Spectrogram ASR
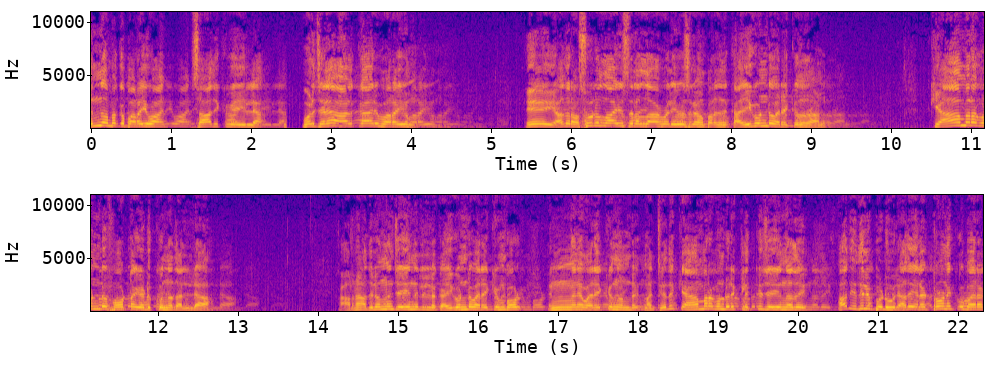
എന്ന് നമുക്ക് പറയുവാൻ സാധിക്കുകയില്ല. അപ്പോൾ ചില ആൾക്കാർ പറയും ഏയ് അത് റസൂലുള്ളാഹി സ്വല്ലല്ലാഹു അലൈഹി വസല്ലം പറഞ്ഞത് കൈകൊണ്ട് വരയ്ക്കുന്നതാണ്. ക്യാമറ കൊണ്ട് ഫോട്ടോ എടുക്കുന്നതല്ല. കാരണം അതിലൊന്നും ചെയ്യുന്നില്ലല്ലോ. കൈകൊണ്ട് വരയ്ക്കുമ്പോൾ ഇങ്ങനെ വരയ്ക്കുന്നുണ്ട്. മറ്റേത് ക്യാമറ കൊണ്ടൊരു ക്ലിക്ക് ചെയ്യുന്നത് അത് ഇതിൽ പെടൂല. അത് ഇലക്ട്രോണിക് ഉപകര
